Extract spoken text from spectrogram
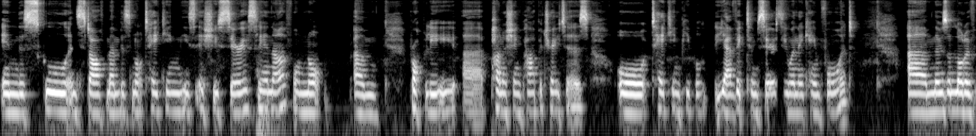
in the school and staff members not taking these issues seriously enough or not um, properly uh, punishing perpetrators or taking people, yeah, victims seriously when they came forward. Um, there was a lot of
